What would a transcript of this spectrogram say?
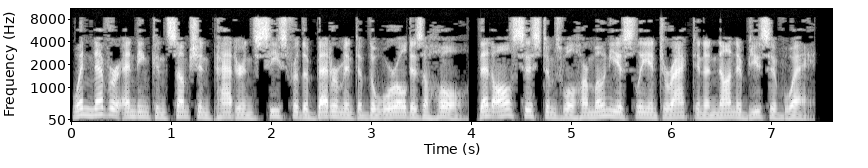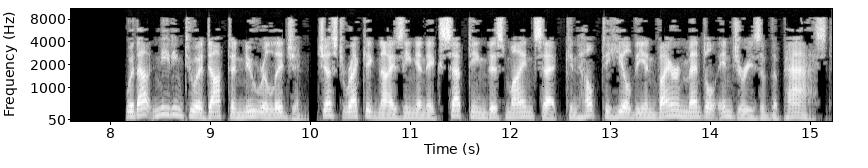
When never-ending consumption patterns cease for the betterment of the world as a whole, then all systems will harmoniously interact in a non-abusive way. Without needing to adopt a new religion, just recognizing and accepting this mindset can help to heal the environmental injuries of the past.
